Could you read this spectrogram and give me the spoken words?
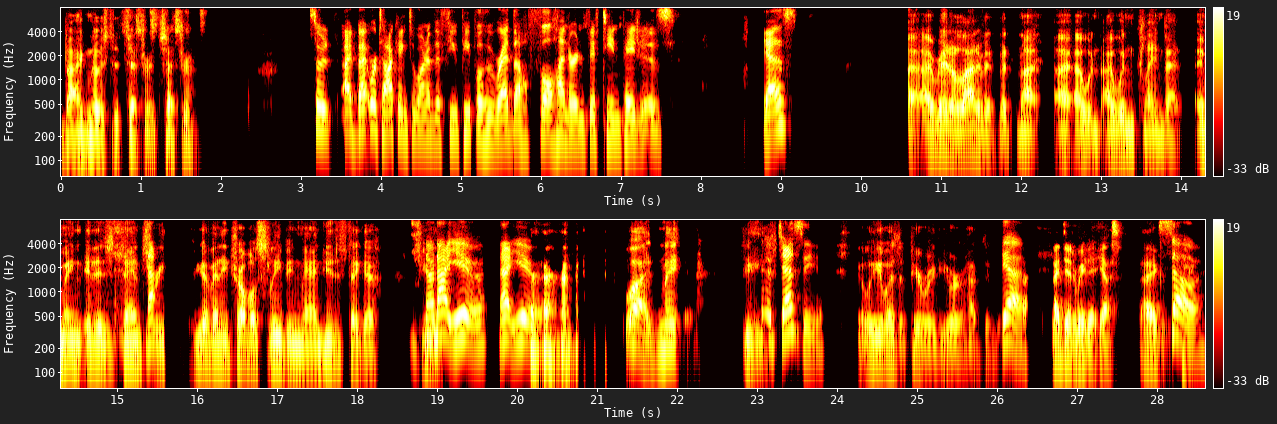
diagnosed, et cetera, et cetera. So I bet we're talking to one of the few people who read the full 115 pages. Yes. I, I read a lot of it, but not. I, I, wouldn't. I wouldn't claim that. I mean, it is dense. Not, if you have any trouble sleeping, man, you just take a. Few, no, not you. Not you. what me? No, Jesse. Well, he was a peer reviewer. Have to. Yeah. I did read it. Yes. I agree. So,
